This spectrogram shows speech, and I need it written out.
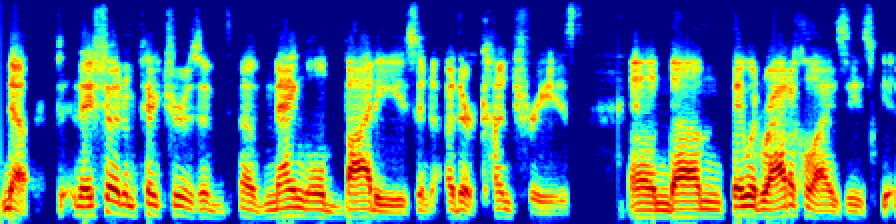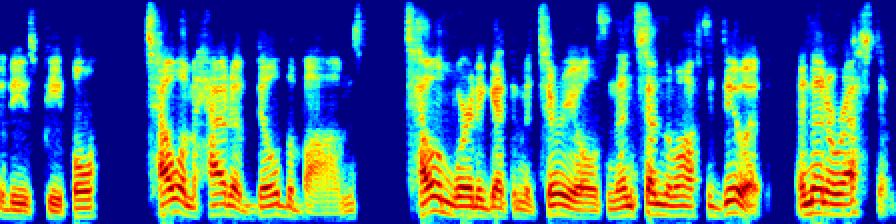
No, they showed him pictures of, of mangled bodies in other countries, and um, they would radicalize these these people, tell them how to build the bombs, tell them where to get the materials, and then send them off to do it, and then arrest them,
